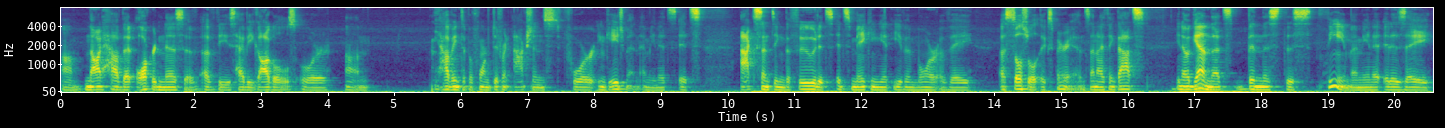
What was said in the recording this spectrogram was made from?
um, not have that awkwardness of, of these heavy goggles or um, having to perform different actions for engagement. I mean, it's it's accenting the food. It's it's making it even more of a a social experience, and I think that's you know again that's been this this theme. I mean, it, it is a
